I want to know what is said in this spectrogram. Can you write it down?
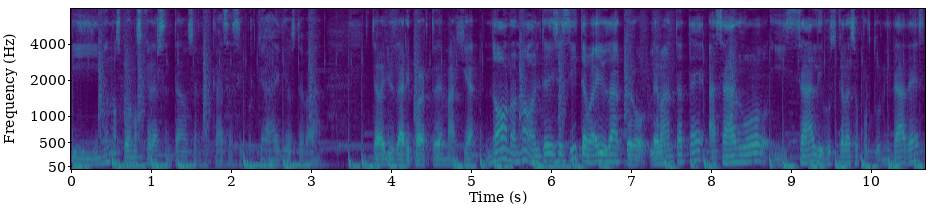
Y no nos podemos quedar sentados en la casa así porque, ay, Dios te va, te va a ayudar y por arte de magia. No, no, no, Él te dice, sí, te voy a ayudar, pero levántate, haz algo y sal y busca las oportunidades.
